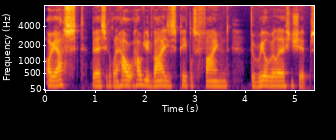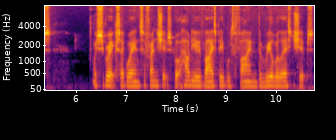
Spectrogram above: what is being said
or he asked basically how how do you advise people to find the real relationships which is a great segue into friendships. But how do you advise people to find the real relationships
